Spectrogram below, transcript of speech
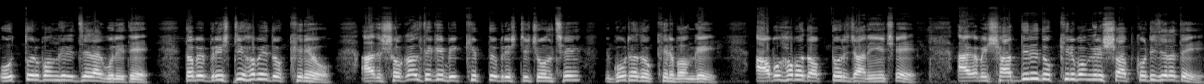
উত্তরবঙ্গের জেলাগুলিতে। তবে বৃষ্টি হবে দক্ষিণেও। আজ সকাল থেকে বিক্ষিপ্ত বৃষ্টি চলছে গোটা দক্ষিণবঙ্গে। আবহাওয়া দপ্তর জানিয়েছে, আগামী সাত দিনে দক্ষিণবঙ্গের সবকটি জেলাতে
